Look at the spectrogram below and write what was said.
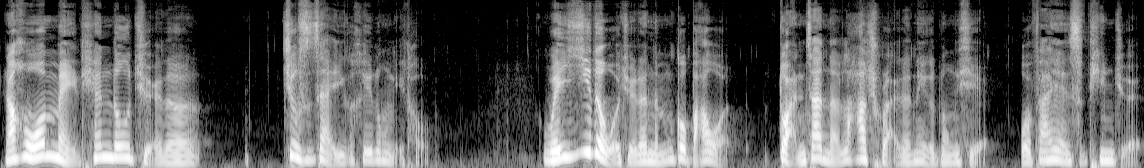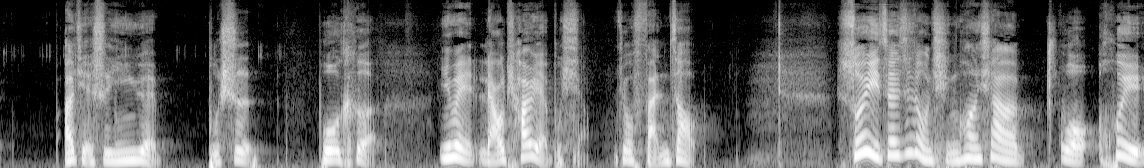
然后我每天都觉得，就是在一个黑洞里头，唯一的我觉得能够把我短暂的拉出来的那个东西，我发现是听觉，而且是音乐，不是播客。因为聊天也不行，就烦躁，所以在这种情况下，我会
